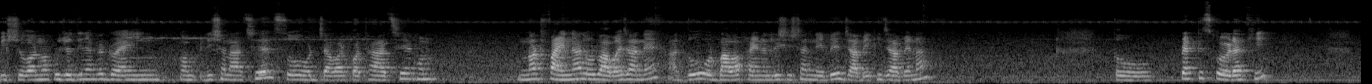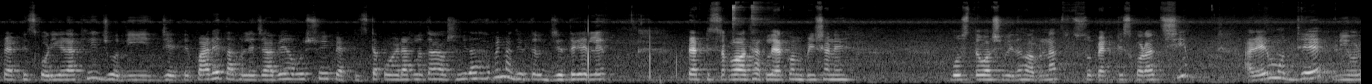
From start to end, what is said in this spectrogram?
বিশ্বকর্মা পুজোর দিন একটা ড্রয়িং কম্পিটিশান আছে সো ওর যাওয়ার কথা আছে, এখন নট ফাইনাল ওর বাবা জানে, আর আদৌ ওর বাবা ফাইনাল ডিসিশান নেবে, যাবে কি যাবে না। তো প্র্যাকটিস করে রাখি প্র্যাকটিস করিয়ে রাখি, যদি যেতে পারে তাহলে যাবে অবশ্যই প্র্যাকটিসটা করে রাখলে তার অসুবিধা হবে না, যেতে যেতে গেলে প্র্যাকটিসটা করা থাকলে আর কম্পিটিশানে বসতেও অসুবিধা হবে না সো প্র্যাকটিস করাচ্ছি। আর এর মধ্যে রিওর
